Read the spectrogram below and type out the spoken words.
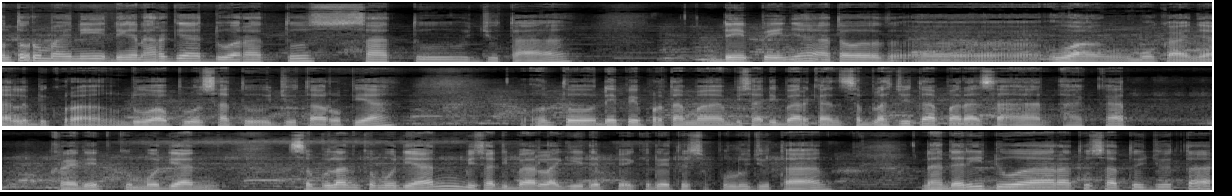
untuk rumah ini dengan harga 201 juta DP-nya atau uh, uang mukanya lebih kurang 21 juta rupiah. Untuk DP pertama bisa dibayarkan 11 juta pada saat akad kredit, kemudian Sebulan kemudian bisa dibayar lagi DP kedua itu 10 juta. Nah, dari 201 juta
